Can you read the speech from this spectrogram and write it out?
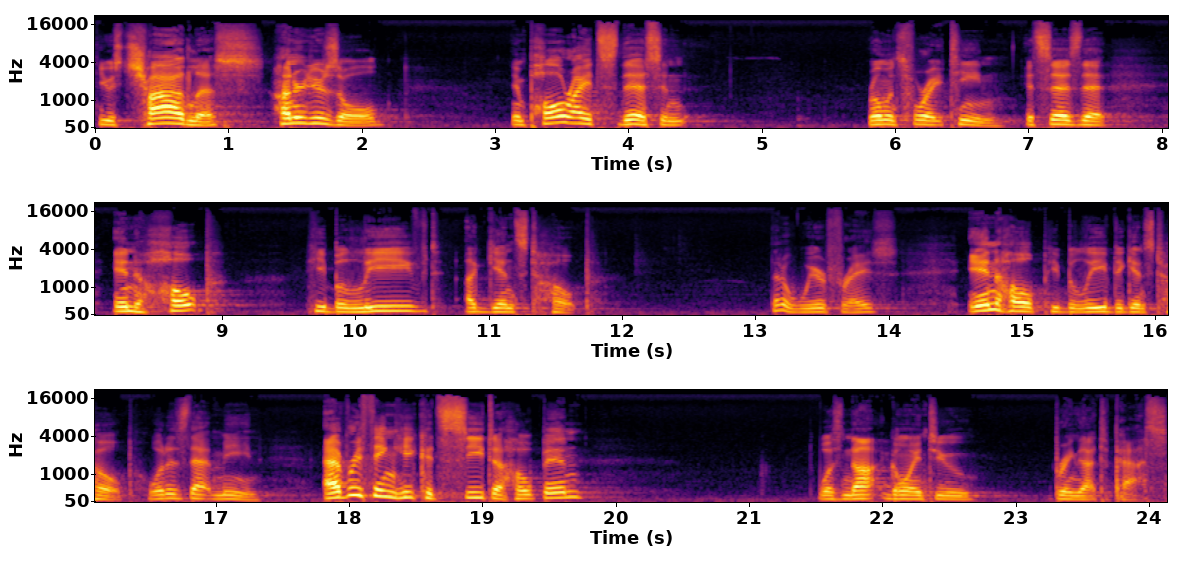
He was childless, 100 years old. And Paul writes this in Romans 4:18. It says that in hope he believed against hope. Is that a weird phrase? In hope he believed against hope. What does that mean? Everything he could see to hope in was not going to bring that to pass.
